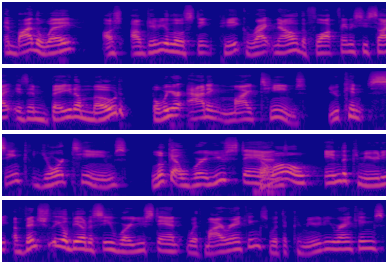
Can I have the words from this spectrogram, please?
And by the way, I'll, I'll give you a little sneak peek. Right now, the Flock Fantasy site is in beta mode, but we are adding my teams. You can sync your teams, look at where you stand in the community. Eventually, you'll be able to see where you stand with my rankings, with the community rankings,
